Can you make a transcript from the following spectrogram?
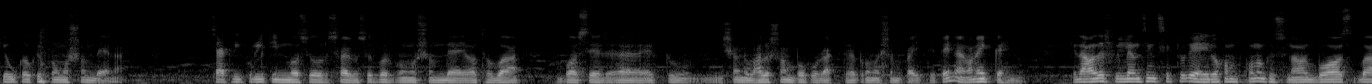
কেউ কাউকে প্রমোশন দেয় না। চাকরি করলে তিন বছর ছয় বছর পর প্রমোশন দেয় অথবা বসের একটু সঙ্গে ভালো সম্পর্ক রাখতে হয় প্রমোশন পাইতে, তাই না? অনেক কাহিনী। কিন্তু আমাদের ফ্রিল্যান্সিং সেক্টরে এইরকম কোনো কিছু না। আমার বস বা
